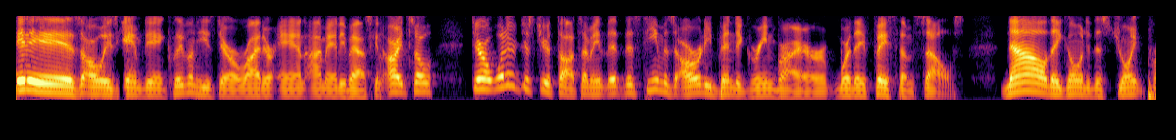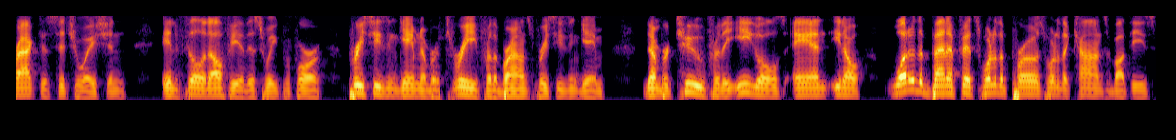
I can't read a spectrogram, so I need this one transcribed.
It is always game day in Cleveland. He's Daryl Ruiter, and I'm Andy Baskin. All right, so Daryl, what are just your thoughts? I mean, th- this team has already been to Greenbrier where they face themselves. Now they go into this joint practice situation in Philadelphia this week before preseason game number three for the Browns, preseason game number two for the Eagles. And, you know, what are the benefits? What are the pros? What are the cons about these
